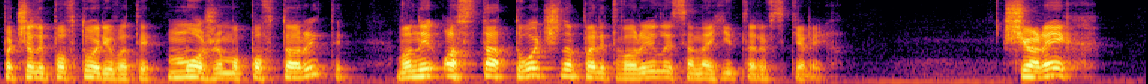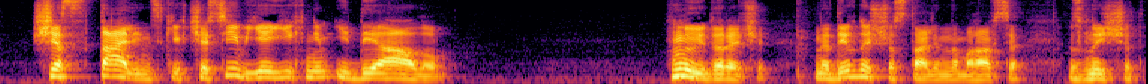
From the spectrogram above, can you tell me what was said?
почали повторювати можемо повторити, вони остаточно перетворилися на гітлерівський рейх. Що рейх ще сталінських часів є їхнім ідеалом. Ну і до речі, не дивно, що Сталін намагався знищити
